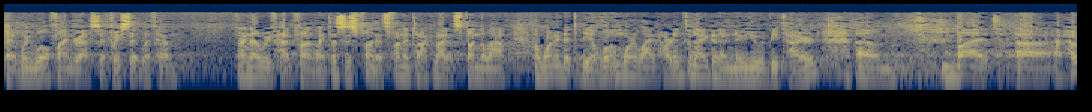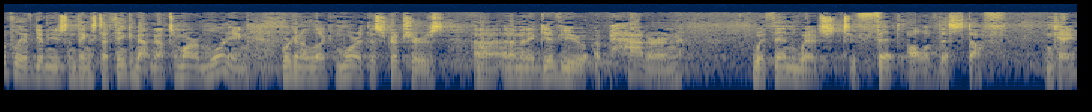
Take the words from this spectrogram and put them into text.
that we will find rest if we sit with him. I know we've had fun. Like, this is fun. It's fun to talk about. It's fun to laugh. I wanted it to be a little more lighthearted tonight because I knew you would be tired. Um, but uh, hopefully, I've given you some things to think about. Now, tomorrow morning, we're going to look more at the scriptures, uh, and I'm going to give you a pattern within which to fit all of this stuff. Okay?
